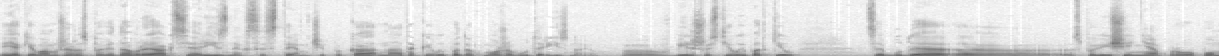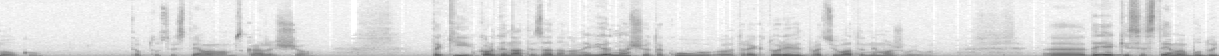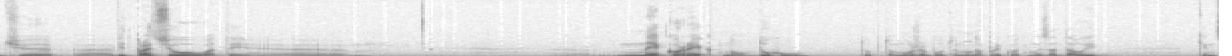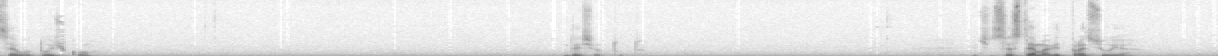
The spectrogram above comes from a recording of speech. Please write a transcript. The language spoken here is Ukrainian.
І як я вам вже розповідав, реакція різних систем ЧПК на такий випадок може бути різною. Е, В більшості випадків це буде е, сповіщення про помилку. Тобто система вам скаже, що такі координати задано невірно, що таку е, траєкторію відпрацювати неможливо. Деякі системи будуть відпрацьовувати некоректну дугу. Тобто може бути, ну, наприклад, ми задали кінцеву точку десь отут. Система відпрацює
